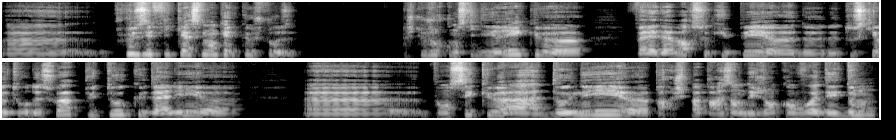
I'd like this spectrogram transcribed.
euh, plus efficacement quelque chose. J'ai toujours considéré que euh, fallait d'abord s'occuper euh, de, de, tout ce qui est autour de soi plutôt que d'aller euh, euh penser que à donner, euh, par, je sais pas, par exemple des gens qui envoient des dons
